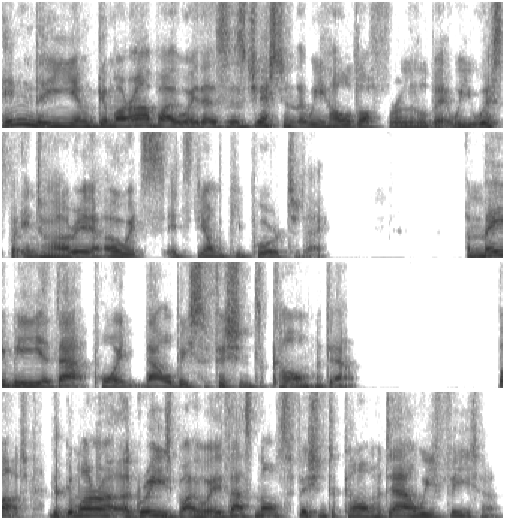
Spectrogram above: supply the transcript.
in the um, Gemara, by the way, there's a suggestion that we hold off for a little bit. We whisper into her ear, "Oh, it's it's Yom Kippur today," and maybe at that point that will be sufficient to calm her down. But the Gemara agrees, by the way, if that's not sufficient to calm her down, we feed her.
